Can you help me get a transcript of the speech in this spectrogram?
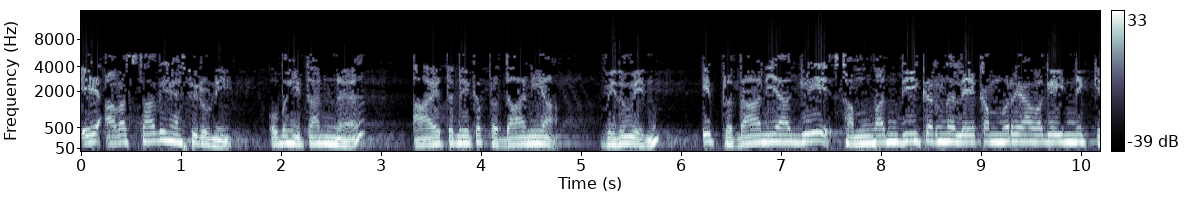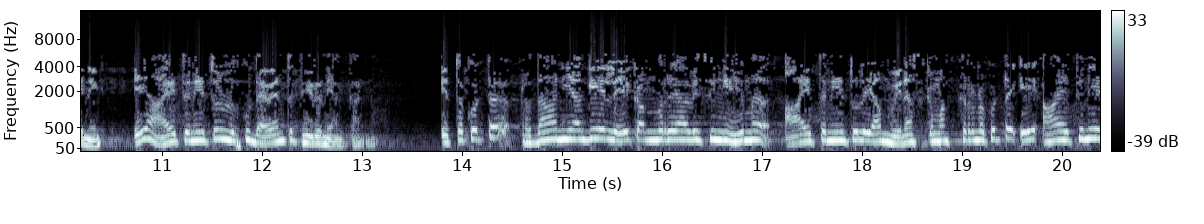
ඒ අවස්ථාවේ හැසිරුණේ? ඔබ හිතන්න ආයතනයක ප්‍රධානියා විරුවෙන් ඒ ප්‍රධානියාගේ සම්බන්ධීකරණ ලේකම්වරයා වගේ ඉන්න කෙනෙක් ඒ ආයතනය තුල ලොකු දැවැන්ත තීරණයක් ගන්නවා. එතකොට ප්‍රධානියාගේ ලේකම්වරයා විසින් එහෙම ආයතනය තුල යම් වෙනස්කමක් කරනකොට ඒ ආයතනයේ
